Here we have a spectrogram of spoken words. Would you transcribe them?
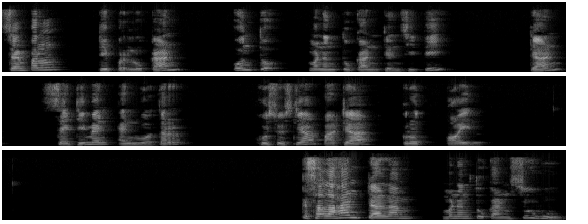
Sampel diperlukan untuk menentukan density dan sediment and water khususnya pada crude oil. Kesalahan dalam menentukan suhu,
